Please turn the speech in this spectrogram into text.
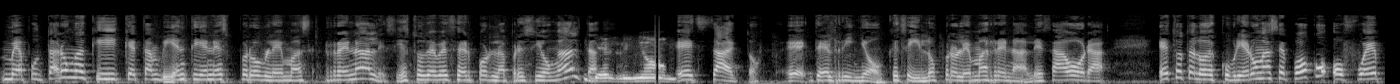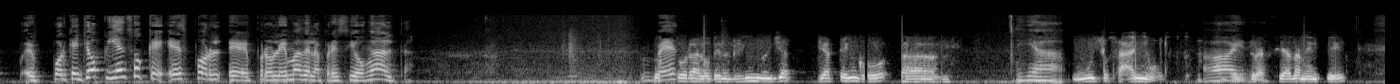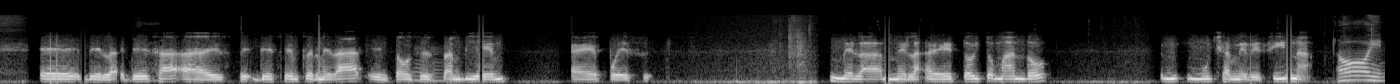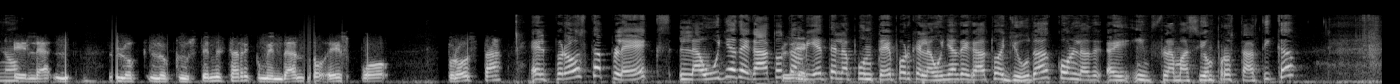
me apuntaron aquí que también tienes problemas renales y esto debe ser por la presión alta. Del riñón. Exacto, eh, del riñón, que sí, los problemas renales. Ahora, ¿esto te lo descubrieron hace poco o fue eh, porque yo pienso que es por eh, problema de la presión alta. Doctora, lo del riñón ya, ya tengo ah, muchos años, desgraciadamente, eh, de, la, de, esa, ah, este, de esa enfermedad. Entonces también, eh, pues, me la, me la estoy tomando mucha medicina Ay, no. Eh, lo, lo, que usted me está recomendando es por prosta. El Prostaplex, la uña de gato también te la apunté porque la uña de gato ayuda con la eh, inflamación prostática.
